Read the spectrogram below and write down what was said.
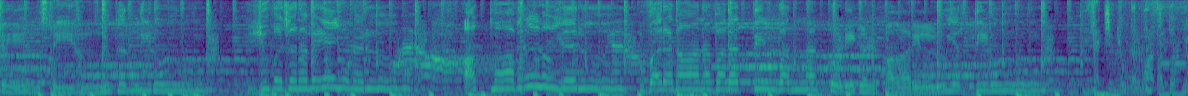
ചേർന്ന് സ്നേഹം നുകർന്നിടൂ. യുവജനമേ ഉണരൂ. ആത്മാവിൽ ഉയരൂ. വരദാന ഫലത്തിൻ വർണ കൊടികൾ പാരിൽ ഉയർത്തിടൂ. രക്ഷയുടെ പടത്തൊപ്പി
